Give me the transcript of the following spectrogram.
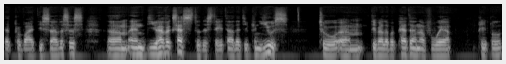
that provide these services. Um, and you have access to this data that you can use to um, develop a pattern of where people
